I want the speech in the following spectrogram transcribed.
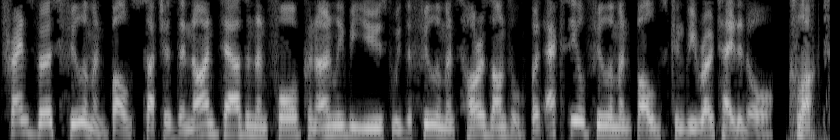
Transverse filament bulbs such as the 9004 can only be used with the filaments horizontal, but axial filament bulbs can be rotated or clocked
